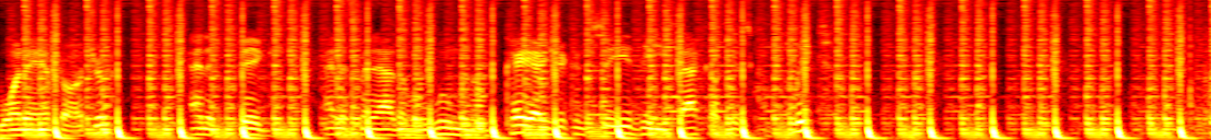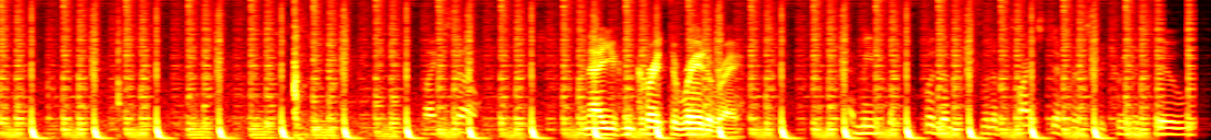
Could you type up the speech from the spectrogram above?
1 amp charger, and it's big, and it's made out of aluminum. Okay, as you can see, the backup is complete. Like so. Now you can create the RAID array. I mean, for the, for the price difference between the two,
